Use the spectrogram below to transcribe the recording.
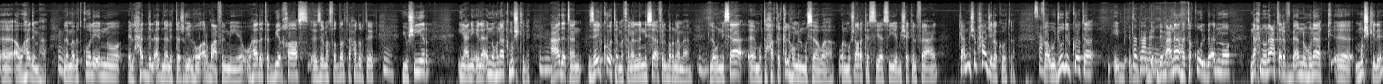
آه، أو هدمها م. لما بتقولي إنه الحد الأدنى للتشغيل هو 4% وهذا تدبير خاص زي ما تفضلت حضرتك م. يشير يعني إلى أنه هناك مشكلة. عادة زي الكوتا مثلا للنساء في البرلمان. لو النساء متحقق لهم المساواة والمشاركة السياسية بشكل فاعل كان مش بحاجة لكوتا صح. فوجود الكوتا بمعناها تقول بأنه نحن نعترف بأنه هناك آه، مشكلة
